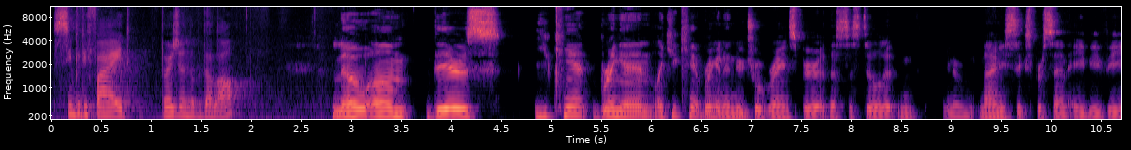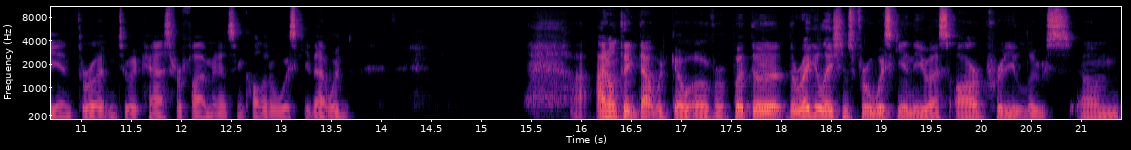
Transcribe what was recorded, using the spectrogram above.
simplified version of the law? No, um, there's you can't bring in like you can't bring in a neutral grain spirit that's distilled at you know 96% ABV and throw it into a cask for five minutes and call it a whiskey. That would I don't think that would go over. But the the regulations for whiskey in the U.S. are pretty loose. Um,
